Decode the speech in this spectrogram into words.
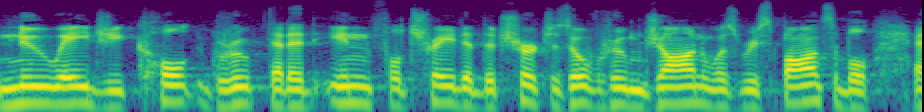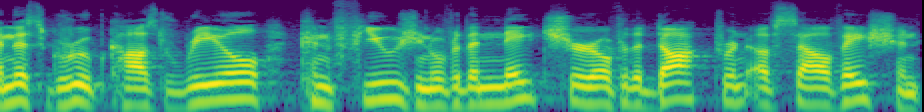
new agey cult group that had infiltrated the churches over whom John was responsible. And this group caused real confusion over the nature, over the doctrine of salvation.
